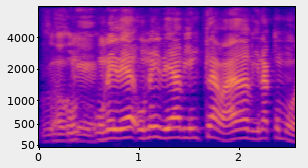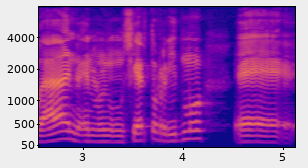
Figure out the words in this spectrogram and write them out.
como un- que- una, idea, una idea bien clavada, bien acomodada en, en un cierto ritmo. Eh,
